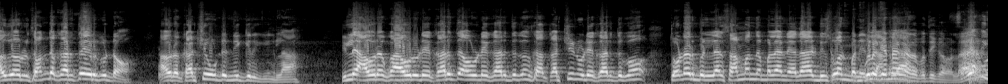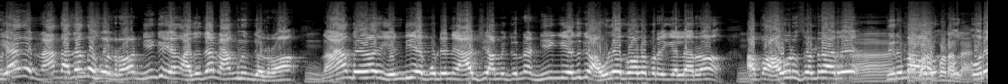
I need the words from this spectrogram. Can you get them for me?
அது ஒரு சொந்த கருத்தே இருக்கட்டும். அவரை கட்சி விட்டு நீக்கிருக்கீங்களா? இல்ல அவரை அவருடைய கருத்து அவருடைய கருத்துக்கும் கட்சியினுடைய கருத்துக்கும் தொடர்பு இல்ல சம்பந்தம் இல்ல ஏதாவது டிஸ்ஒன் பண்ணி உங்களுக்கு என்னங்க அதை பத்தி கவலை? ஏங்க, நாங்க அதாங்க சொல்றோம். நீங்க அதுதான் நாங்களும் சொல்றோம். நாங்க என்டிஏ கூட்டணி ஆட்சி அமைக்கணும்னா நீங்க எதுக்கு அவ்வளவு கவலைப்படுறீங்க எல்லாரும்? அப்ப அவரு சொல்றாரு திருமாவளவன். ஒரே.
